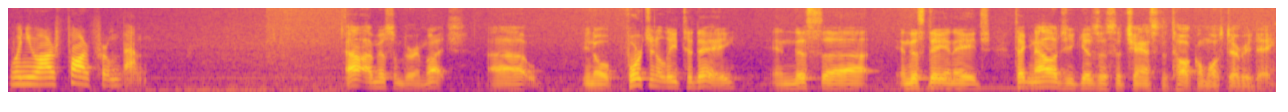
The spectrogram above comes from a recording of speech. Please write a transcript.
when you are far from them? I miss them very much. Uh, you know, fortunately today, in this uh, in this day and age, technology gives us a chance to talk almost every day,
